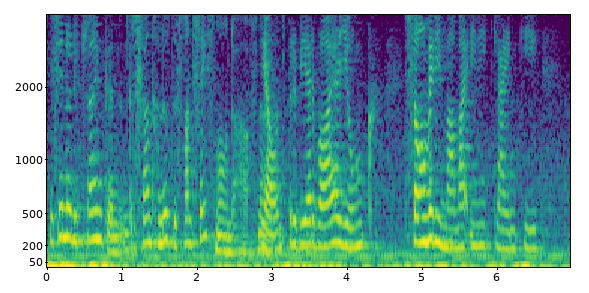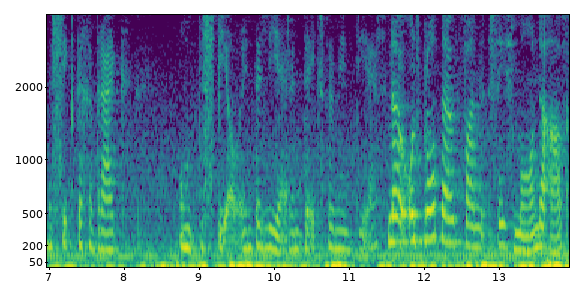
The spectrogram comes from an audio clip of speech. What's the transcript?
Jy sê nou die kleinkind, interessant genoeg, dis van 6 maande af, nou. Ja, ons probeer baie jonk saam met die mamma en die kleintjie musiek te gebruik om te speel en te leer en te eksperimenteer. Nou, ons praat nou van 6 maande af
